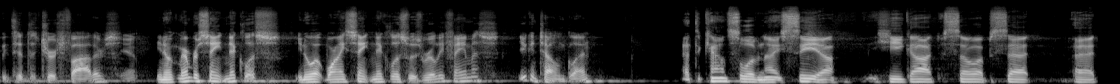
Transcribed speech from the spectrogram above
the to the church fathers. Yep. You know, remember Saint Nicholas? You know what? Why Saint Nicholas was really famous? You can tell him, Glenn. At the Council of Nicaea, he got so upset at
